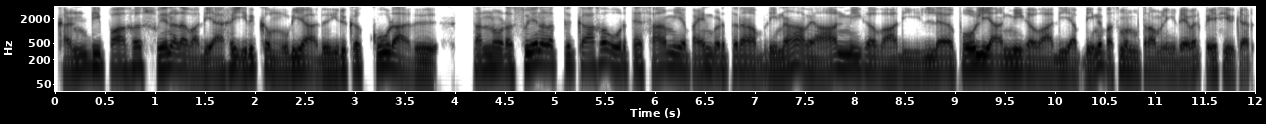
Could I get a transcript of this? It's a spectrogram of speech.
கண்டிப்பாக சுயநலவாதியாக இருக்க முடியாது, இருக்கக்கூடாது. தன்னோட சுயநலத்துக்காக ஒருத்தன் சாமிய பயன்படுத்துறான் அப்படின்னா, அவன் ஆன்மீகவாதி இல்ல, போலி ஆன்மீகவாதி அப்படின்னு பசுமன் முத்துராமலிங்க தேவர் பேசியிருக்காரு.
